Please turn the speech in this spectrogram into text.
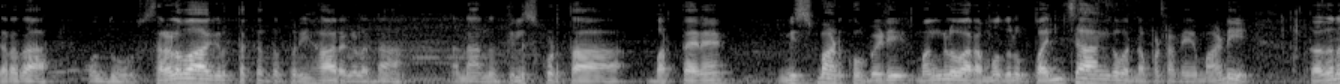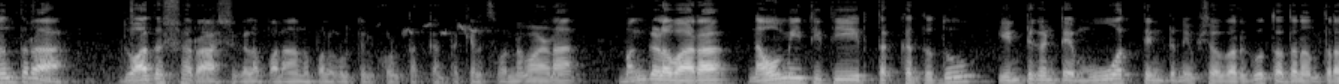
ಥರದ ಒಂದು ಸರಳವಾಗಿರ್ತಕ್ಕಂಥ ಪರಿಹಾರಗಳನ್ನು ನಾನು ತಿಳಿಸ್ಕೊಡ್ತಾ ಬರ್ತೇನೆ. ಮಿಸ್ ಮಾಡ್ಕೋಬೇಡಿ. ಮಂಗಳವಾರ ಮೊದಲು ಪಂಚಾಂಗವನ್ನು ಪಠಣೆ ಮಾಡಿ, ತದನಂತರ ದ್ವಾದಶ ರಾಶಿಗಳ ಫಲಾನುಫಲಗಳು ತಿಳ್ಕೊಳ್ತಕ್ಕಂಥ ಕೆಲಸವನ್ನು ಮಾಡೋಣ. ಮಂಗಳವಾರ ನವಮಿ ತಿಥಿ ಇರ್ತಕ್ಕಂಥದ್ದು ಎಂಟು ಗಂಟೆ ಮೂವತ್ತೆಂಟು ನಿಮಿಷದವರೆಗೂ ತದನಂತರ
